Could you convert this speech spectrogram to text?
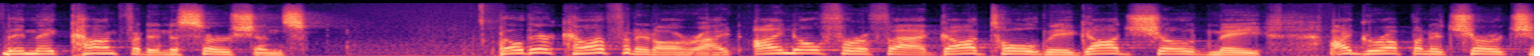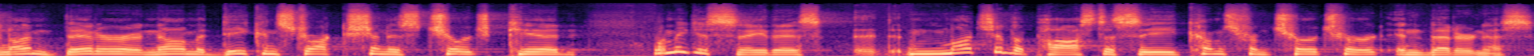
they make confident assertions. Oh, they're confident, all right. I know for a fact. God told me. God showed me. I grew up in a church and I'm bitter and now I'm a deconstructionist church kid. Let me just say this much of apostasy comes from church hurt and bitterness.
